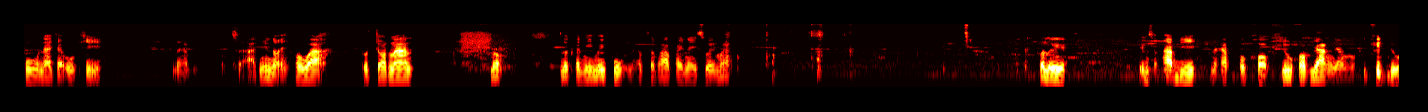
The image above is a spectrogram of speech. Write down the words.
ปูน่าจะโอเคนะครับ สะอาดนิดหน่อย เพราะว่ารถจอดนานเนาะรถคันนี้ไม่ผุนะครับ สภาพภายในสวยมาก ก็เลยเป็นสภาพดีนะครับ พวกขอบคิ้วขอบยางยังฟิตๆอยู่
